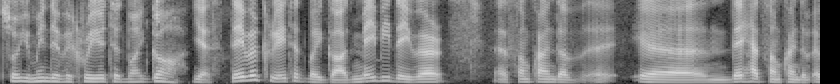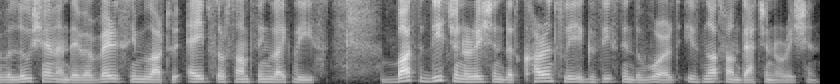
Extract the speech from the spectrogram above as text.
So you mean they were created by God? Yes, they were created by God. Maybe they were uh, some kind of, uh, uh, they had some kind of evolution and they were very similar to apes or something like this. But this generation that currently exists in the world is not from that generation.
